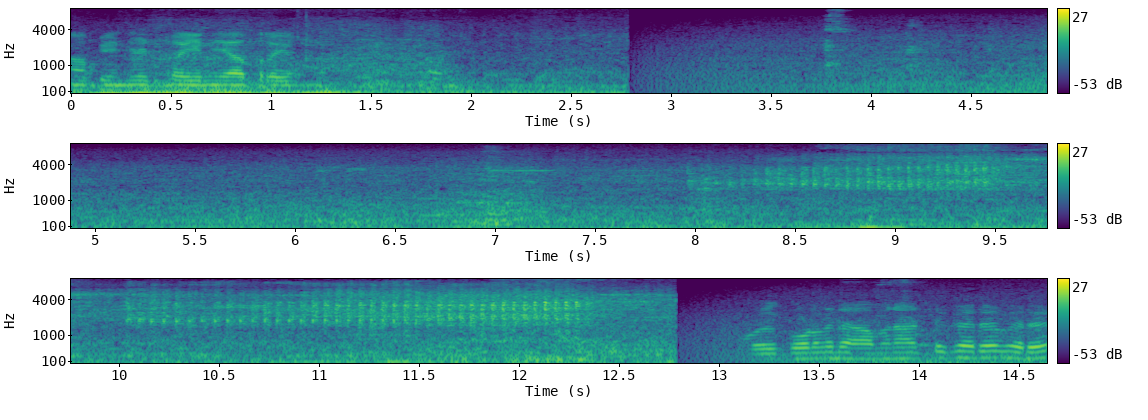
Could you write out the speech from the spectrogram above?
ആ പിന്നെ ട്രെയിൻ യാത്രയും. കോഴിക്കോട് നിന്ന് രാമനാട്ടുകര വരെ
